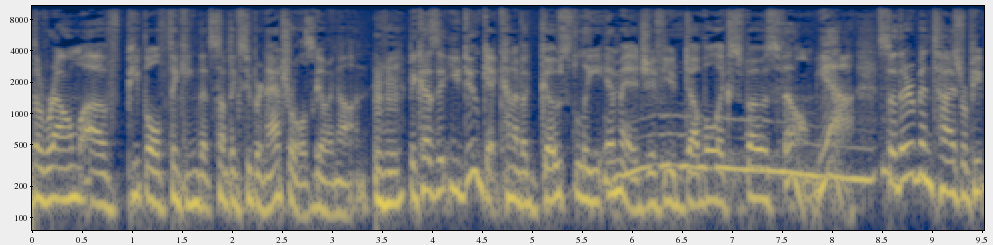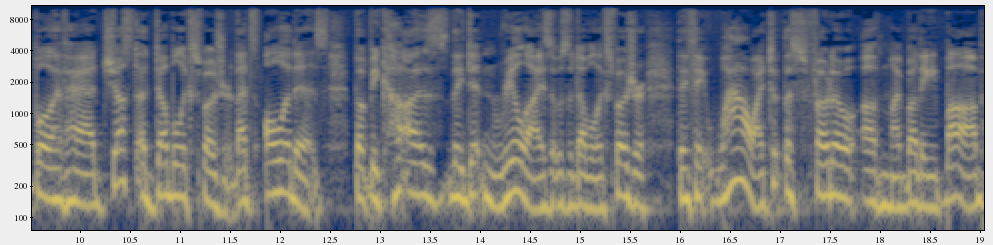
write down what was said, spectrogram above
the realm of people thinking that something supernatural is going on mm-hmm. because it, you do get kind of a ghostly image if you double expose film. Yeah, so there have been times where people have had just a double exposure. That's all it is. But because they didn't realize it was a double exposure, they think, "Wow, I took this photo of my buddy Bob."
